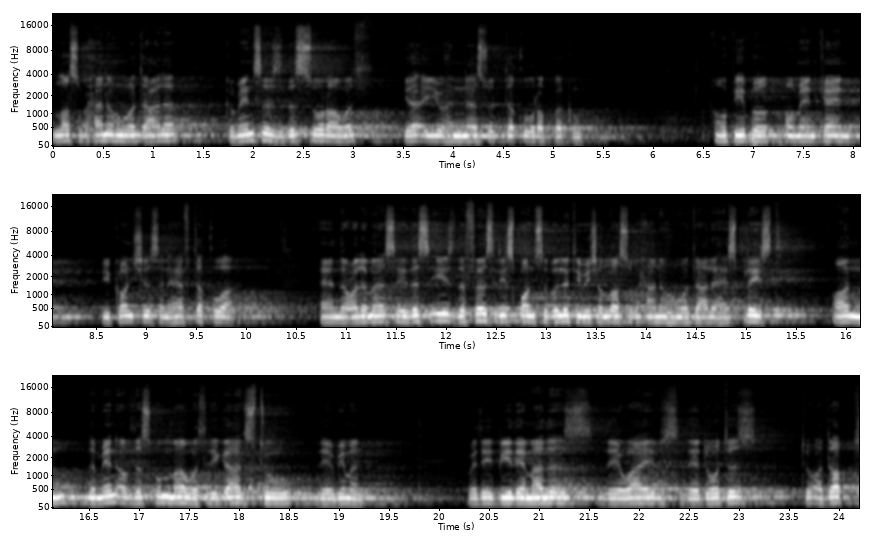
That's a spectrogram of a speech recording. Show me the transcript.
Allah subhanahu wa ta'ala commences this surah with Ya ayyuhan nasu attaqu rabbakum. O people, O mankind, be conscious and have taqwa. And the ulama say this is the first responsibility which Allah subhanahu wa ta'ala has placed on the men of this ummah with regards to their women. Whether it be their mothers, their wives, their daughters, to adopt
